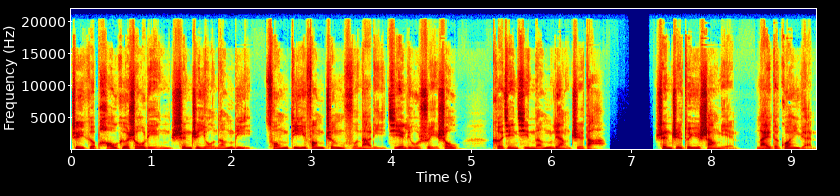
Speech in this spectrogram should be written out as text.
这个袍哥首领甚至有能力从地方政府那里截留税收，可见其能量之大。甚至对于上面来的官员，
